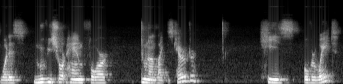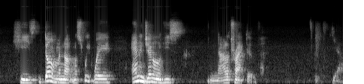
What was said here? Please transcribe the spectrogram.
what is movie shorthand for do not like this character. He's overweight, he's dumb and not in a sweet way, and in general he's not attractive. Yeah.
